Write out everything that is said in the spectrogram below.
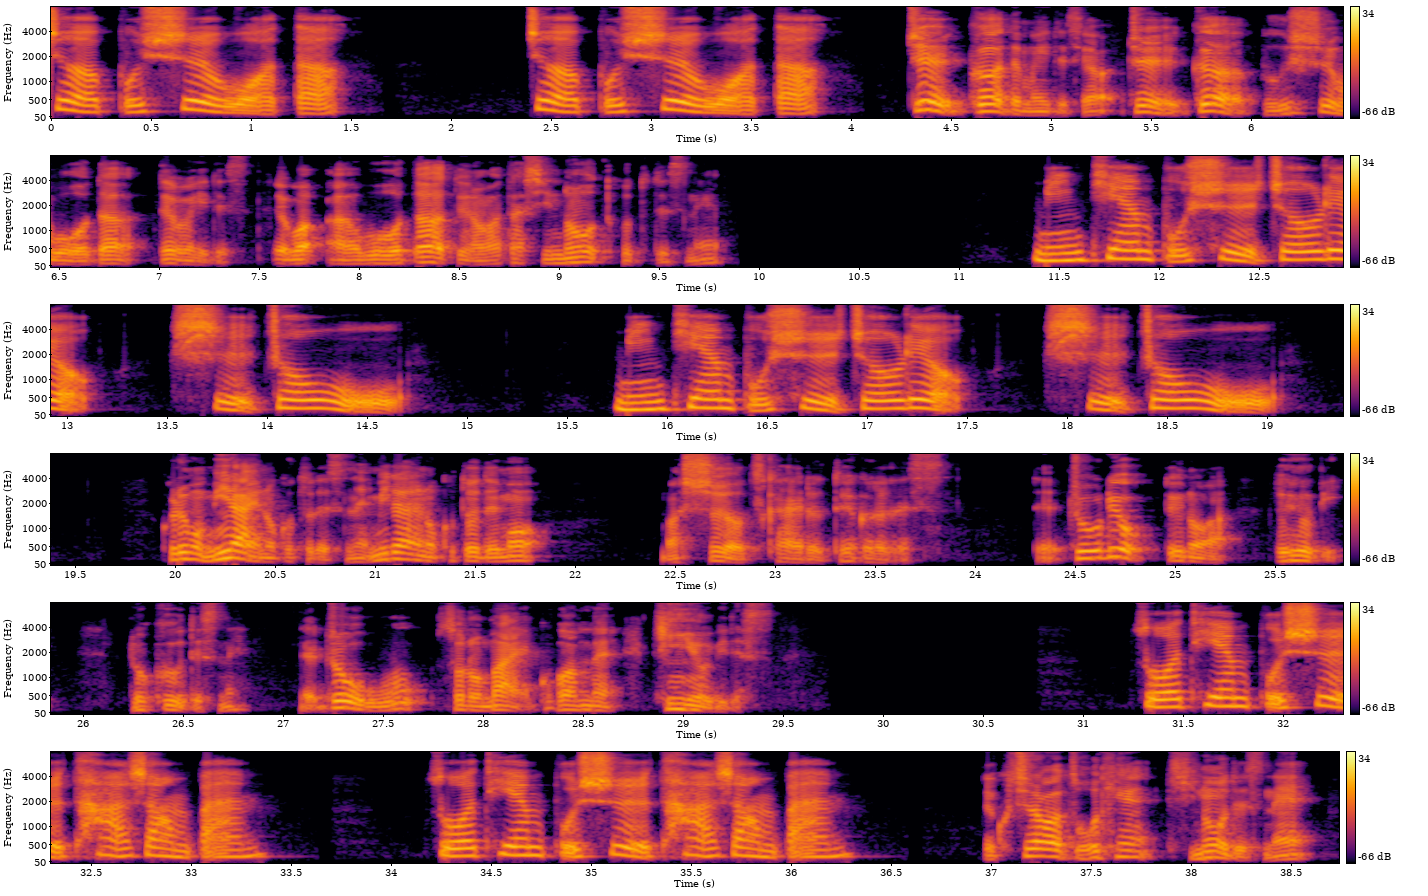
这不是我的，这不是我的。这个でもいいですよ。这个不是我的でもいいです。では、我的というのは私のってことですね。明天不是周六，是周五。明天不是周六，是周五。これも未来のことですね。未来のことでも、まあ、週を使えるということです。で、周六というのは土曜日、6ですね。で、周五、その前、5番目、金曜日です。昨天不是他上班。昨天不是他上班。こちらは昨天、昨日ですね。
